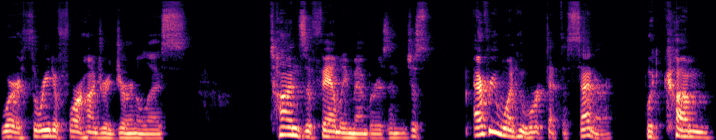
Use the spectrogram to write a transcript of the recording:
where three to four hundred journalists tons of family members and just everyone who worked at the center would come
